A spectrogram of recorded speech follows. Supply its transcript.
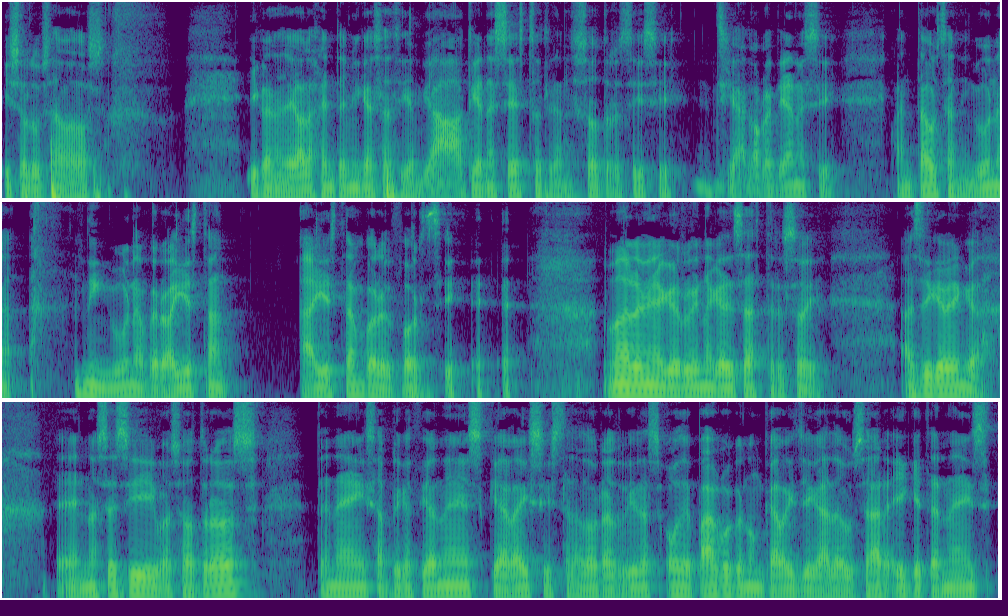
y solo usaba dos. Y cuando llegaba la gente a mi casa decían, ya, tienes esto, tienes otro, sí, sí. Ya, lo que tienes, sí. ¿Cuántas? Ninguna. Ninguna, pero ahí están. Ahí están por el Forsi. Madre mía, qué ruina, qué desastre soy. Así que venga, eh, no sé si vosotros tenéis aplicaciones que habéis instalado gratuitas o de pago que nunca habéis llegado a usar y que tenéis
